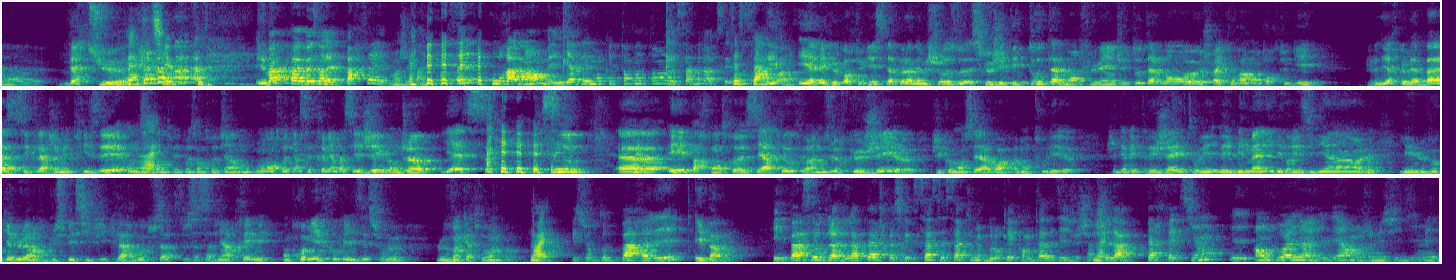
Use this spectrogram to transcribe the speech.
Vertueux. Vertueux. Tu vois, pas besoin d'être parfait. Moi, j'ai pas de français couramment, mais il y a des mots qui de temps en temps, ça bloque. C'est ça. quoi. Et, et avec le portugais, c'est un peu la même chose. Est-ce que j'étais totalement fluent, j'ai totalement, euh, je parlais couramment portugais Je veux dire que la base, c'est clair, j'ai maîtrisé. On s'est Ouais. les entretiens, donc mon entretien s'est très bien passé. J'ai eu mon job, yes, si. Euh, et par contre, c'est après, au fur et à mesure, que j'ai euh, j'ai commencé à avoir vraiment tous les, euh, je veux dire les trejeitos, les, les, les manies des Brésiliens, les- le vocabulaire un peu plus spécifique, l'argot, tout ça, tout ça, ça vient après. Mais en premier, focaliser sur le le 20-80 quoi. Ouais. Et surtout parler Et parler. et passer au-delà de la peur parce que ça, c'est ça qui me bloquait, comme tu as dit. Je cherchais Ouais. la perfection et en voyant Emilien, moi, je me suis dit, mais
